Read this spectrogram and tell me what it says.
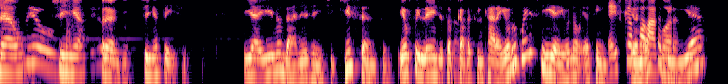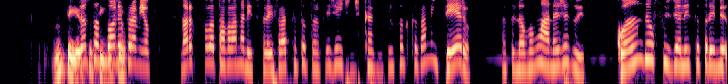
Não Meu tinha Deus. frango, tinha peixes. E aí não dá, né, gente? Que santo. Eu fui lendo e só ficava assim, cara, eu não conhecia, eu não, assim, é isso que eu, ia eu falar não sabia agora. um terço, Santo assim, Antônio eu... para mim, eu, na hora que falou, eu tava lá na lista, falei, falar de Santo Antônio, eu falei, gente, de, casa, de um santo casamenteiro. Eu falei, não, vamos lá, né, Jesus? Quando eu fui ver a lista, eu falei, meu,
